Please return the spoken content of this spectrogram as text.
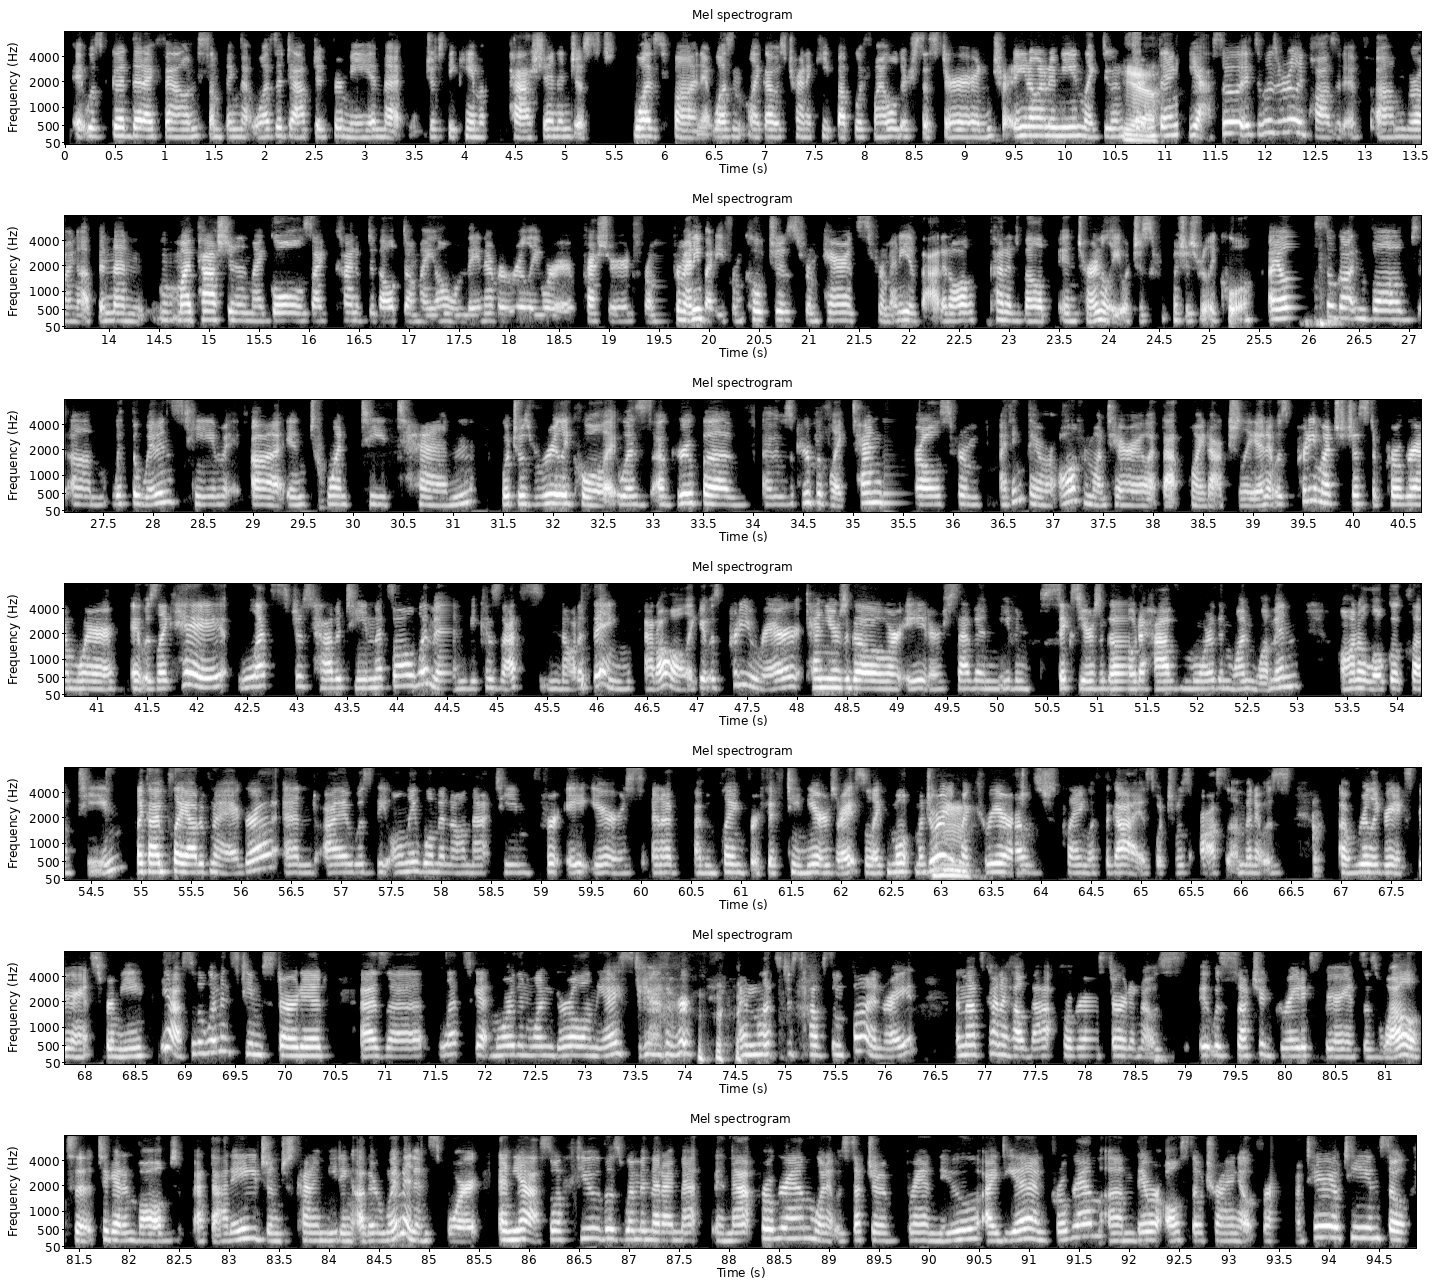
it was good that I found something that was adapted for me and that just became a passion and just was fun. It wasn't like I was trying to keep up with my older sister and try, you know what I mean, like doing Yeah. certain things. Yeah, so it was really positive um, growing up. And then my passion and my goals, I kind of developed on my own. They never really were pressured from from anybody, from coaches, from parents, from any of that. It all kind of developed internally, which is which is really cool. I also got involved um, with the women's team uh, in 2010 which was really cool. It was a group of it was a group of like 10 girls from I think they were all from Ontario at that point actually. And it was pretty much just a program where it was like, "Hey, let's just have a team that's all women because that's not a thing at all." Like it was pretty rare 10 years ago or 8 or 7, even 6 years ago to have more than one woman on a local club team. Like I play out of Niagara and I was the only woman on that team for 8 years and I've I've been playing for 15 years, right? So like mo- majority of mm-hmm. my career I was just playing with the guys, which was awesome and it was a really great experience for me. Yeah, so the women's team started as a let's get more than one girl on the ice together and let's just have some fun, right? And that's kind of how that program started and I was it was such a great experience as well to to get involved at that age and just kind of meeting other women in sport. And yeah so a few of those women that I met in that program when it was such a brand new idea and program um, they were also trying out for Ontario team. So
